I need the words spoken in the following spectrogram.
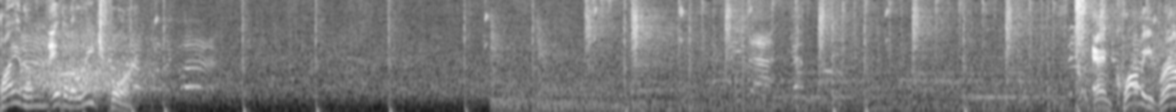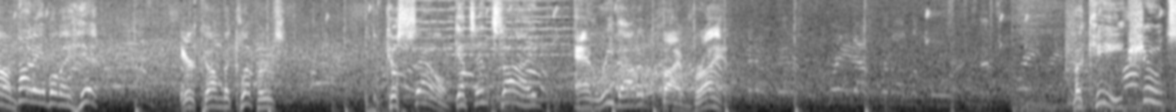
Bynum able to reach for it. And Kwame Brown not able to hit. Here come the Clippers. Cassell gets inside and rebounded by Bryant. McKie shoots.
